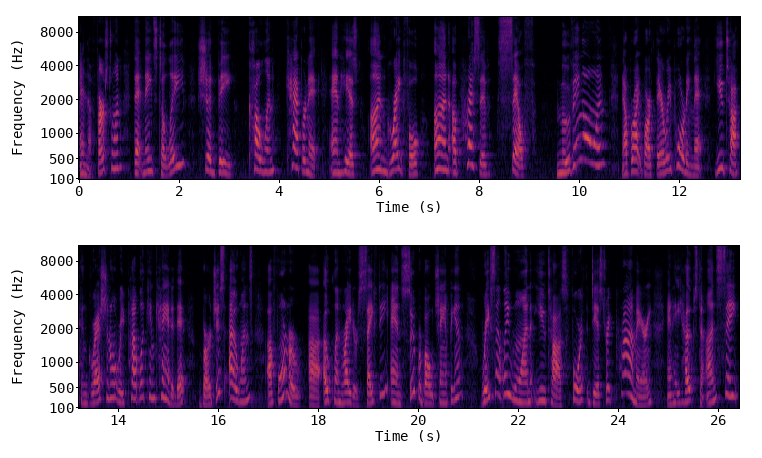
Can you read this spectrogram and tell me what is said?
And the first one that needs to leave should be Colin Kaepernick and his ungrateful, unoppressive self. Moving on. Now, Breitbart, they're reporting that Utah congressional Republican candidate Burgess Owens, a former uh, Oakland Raiders safety and Super Bowl champion, recently won Utah's 4th District primary, and he hopes to unseat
